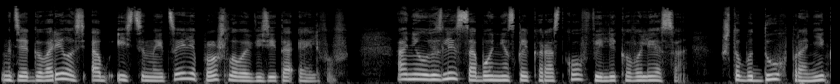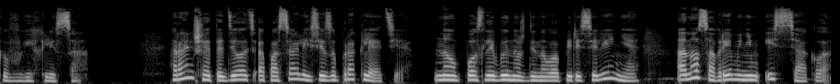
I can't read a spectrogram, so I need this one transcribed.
где говорилось об истинной цели прошлого визита эльфов. Они увезли с собой несколько ростков великого леса, чтобы дух проник в их леса. Раньше это делать опасались из-за проклятия, но после вынужденного переселения оно со временем иссякло,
